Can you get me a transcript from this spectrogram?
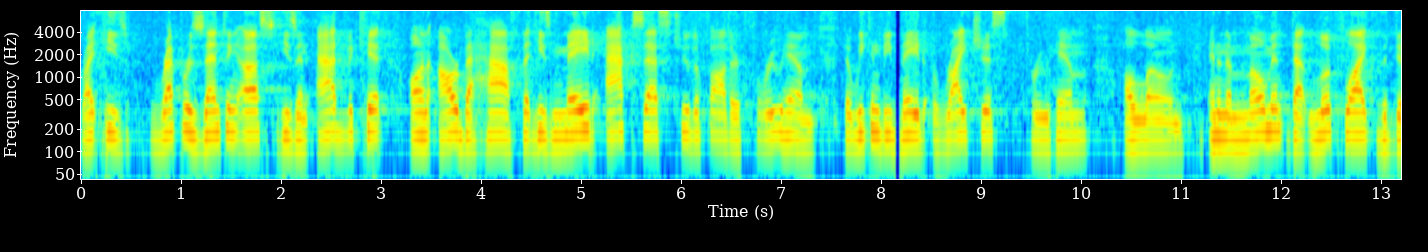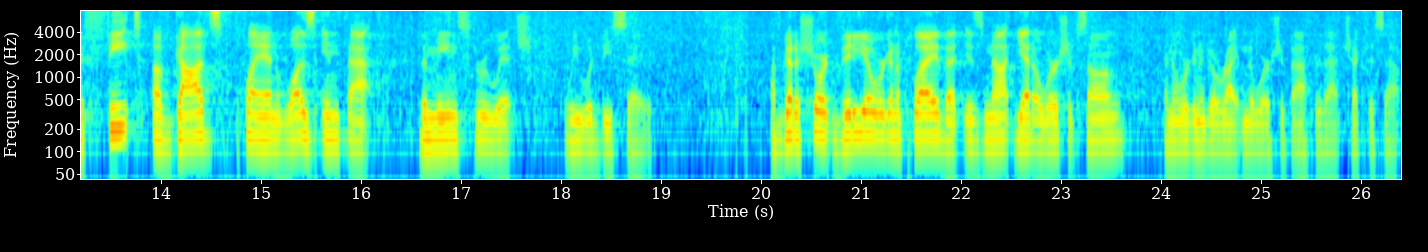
right? He's representing us, he's an advocate on our behalf, that he's made access to the Father through him, that we can be made righteous through him alone. And in a moment that looked like the defeat of God's plan was, in fact, the means through which we would be saved. I've got a short video we're going to play that is not yet a worship song, and then we're going to go right into worship after that. Check this out.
